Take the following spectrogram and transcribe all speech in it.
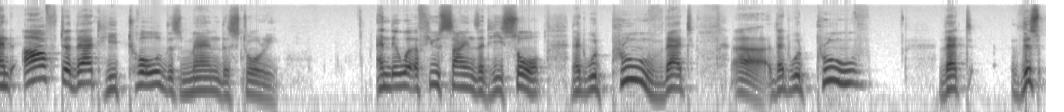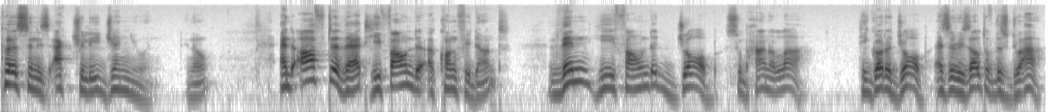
And after that, he told this man the story. And there were a few signs that he saw that would prove that, uh, that would prove that this person is actually genuine, you know. And after that, he found a confidant. Then he found a job, subhanallah. He got a job as a result of this dua.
